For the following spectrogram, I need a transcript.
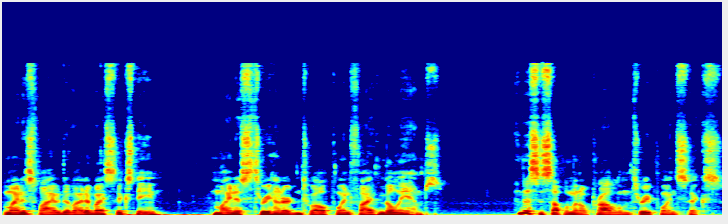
Minus 5 divided by 16, minus 312.5 milliamps. And this is supplemental problem 3.6.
